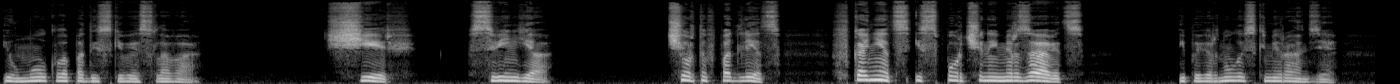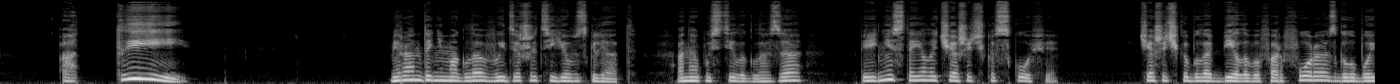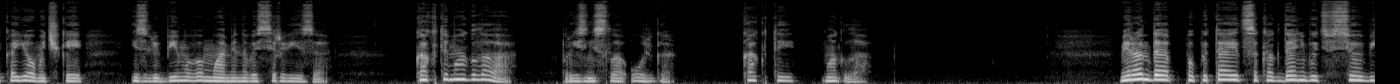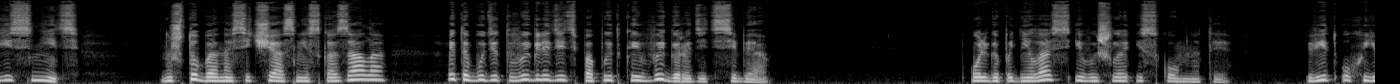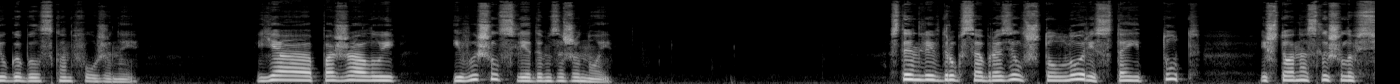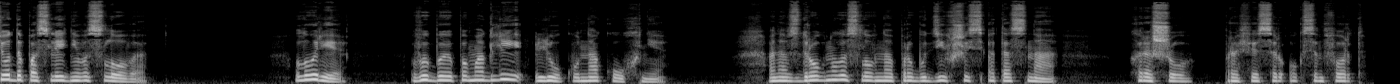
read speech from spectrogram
и умолкла, подыскивая слова. «Червь! Свинья! Чертов подлец! В конец испорченный мерзавец!» И повернулась к Миранде. «А ты...» Миранда не могла выдержать ее взгляд. Она опустила глаза, перед ней стояла чашечка с кофе. Чашечка была белого фарфора с голубой каемочкой из любимого маминого сервиза. «Как ты могла?» — произнесла Ольга. «Как ты могла?» Миранда попытается когда-нибудь все объяснить, но что бы она сейчас ни сказала — это будет выглядеть попыткой выгородить себя. Ольга поднялась и вышла из комнаты. Вид у Хьюга был сконфуженный. «Я, пожалуй...» и вышел следом за женой. Стэнли вдруг сообразил, что Лори стоит тут, и что она слышала все до последнего слова. «Лори, вы бы помогли Люку на кухне?» Она вздрогнула, словно пробудившись ото сна. «Хорошо, профессор Оксенфорд».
